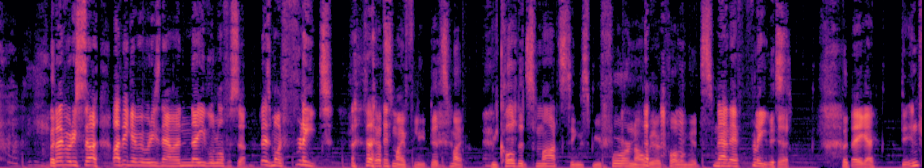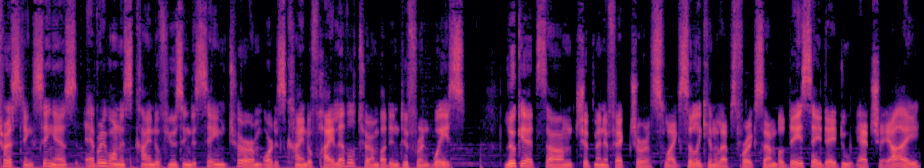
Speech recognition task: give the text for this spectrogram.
but everybody start. I think everybody's now a naval officer. There's my fleet. that's my fleet. That's my. We called it smart things before. Now we are calling it now smart. they're fleet. Yeah. But there you go. The interesting thing is everyone is kind of using the same term or this kind of high level term, but in different ways. Look at some chip manufacturers like Silicon Labs, for example. They say they do edge AI,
